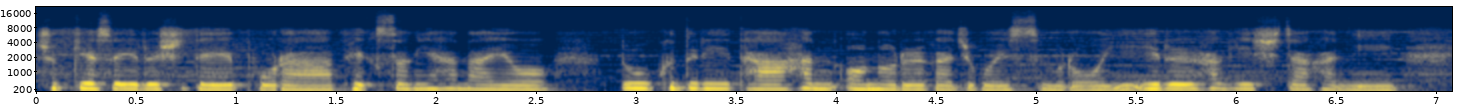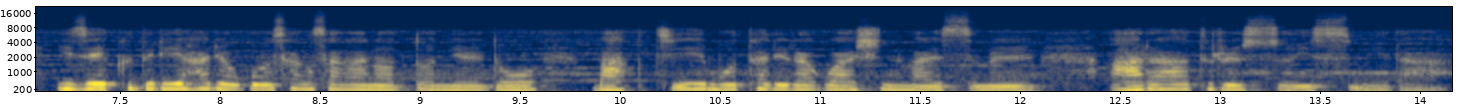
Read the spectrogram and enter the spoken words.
주께서 이르시되 보라 백성이 하나요 또 그들이 다 한 언어를 가지고 있으므로 이 일을 하기 시작하니 이제 그들이 하려고 상상한 어떤 일도 막지 못하리라고 하신 말씀을 알아들을 수 있습니다.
